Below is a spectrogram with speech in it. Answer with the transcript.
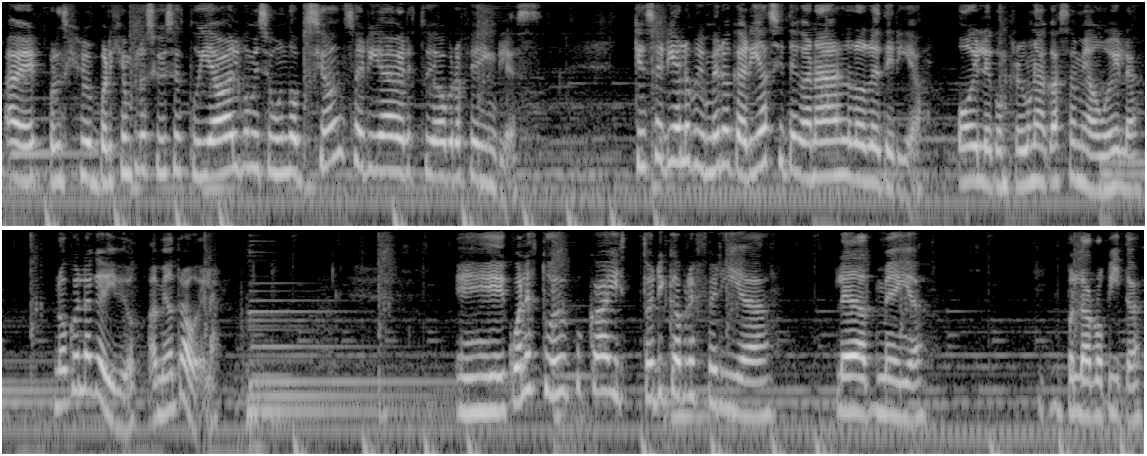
A ver, por ejemplo, si hubiese estudiado algo, mi segunda opción sería haber estudiado profe de inglés. ¿Qué sería lo primero que haría si te ganaras la lotería? Hoy le compré una casa a mi abuela. No con la que vivo, a mi otra abuela. Eh, ¿Cuál es tu época histórica preferida? La Edad Media. Por la ropita.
